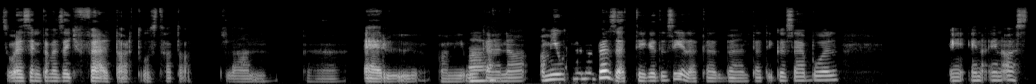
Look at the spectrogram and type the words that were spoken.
szóval szerintem ez egy feltartóztathatatlan uh, erő, ami utána, ami utána vezet téged az életedben. Tehát igazából én, én, én azt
